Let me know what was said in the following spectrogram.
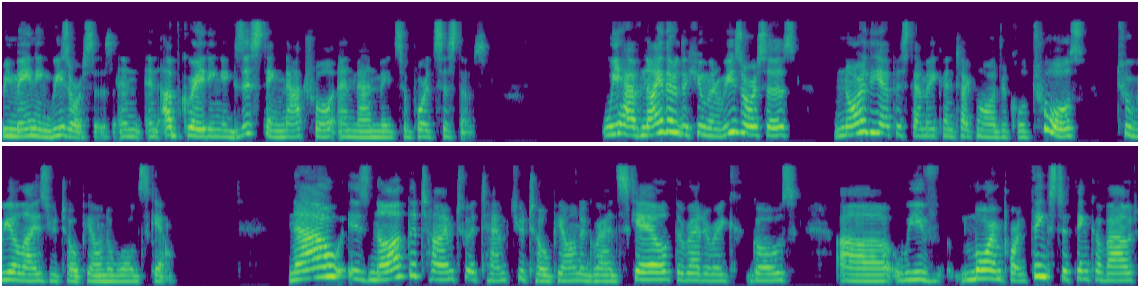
remaining resources and, and upgrading existing natural and man made support systems we have neither the human resources nor the epistemic and technological tools to realize utopia on a world scale. Now is not the time to attempt utopia on a grand scale, the rhetoric goes. Uh, we've more important things to think about.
